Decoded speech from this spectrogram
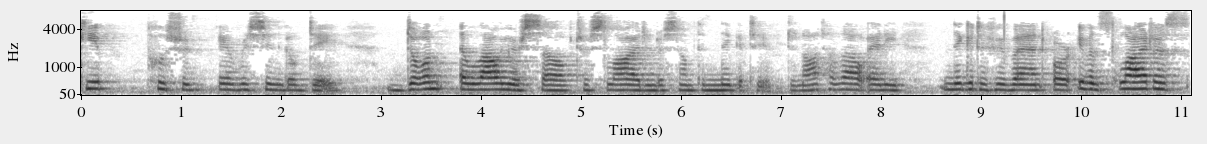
Keep pushing every single day. Don't allow yourself to slide into something negative. Do not allow any negative event or even slightest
